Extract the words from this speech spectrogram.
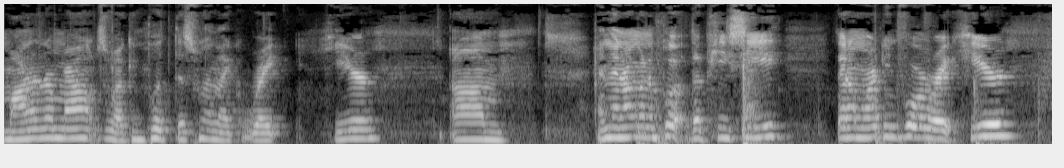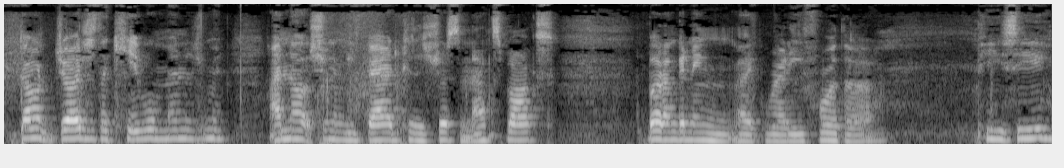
monitor mount so I can put this one like right here. Um, and then I'm going to put the PC that I'm working for right here. Don't judge the cable management. I know it shouldn't be bad because it's just an Xbox. But I'm getting like ready for the PC.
